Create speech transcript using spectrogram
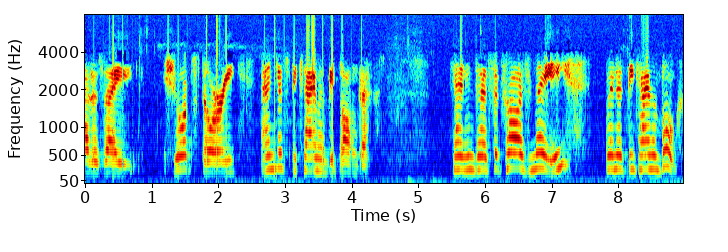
out as a short story and just became a bit longer and uh, surprised me when it became a book.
